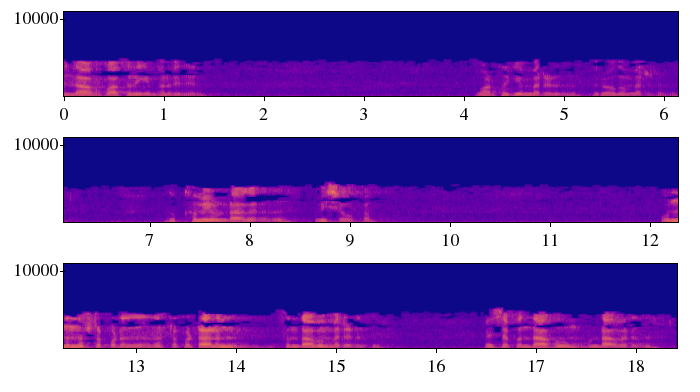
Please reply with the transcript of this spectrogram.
എല്ലാ ഉപാസനയ്ക്കും ഫലം വാർദ്ധക്യം വരരുത് രോഗം വരരുത് ദുഃഖമേ ഉണ്ടാകരുത് വിശോകം. ഒന്നും നഷ്ടപ്പെടരുത് നഷ്ടപ്പെട്ടാലും സന്താപം വരരുത്. വിശപ്പും ദാഹവും ഉണ്ടാവരുത്.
